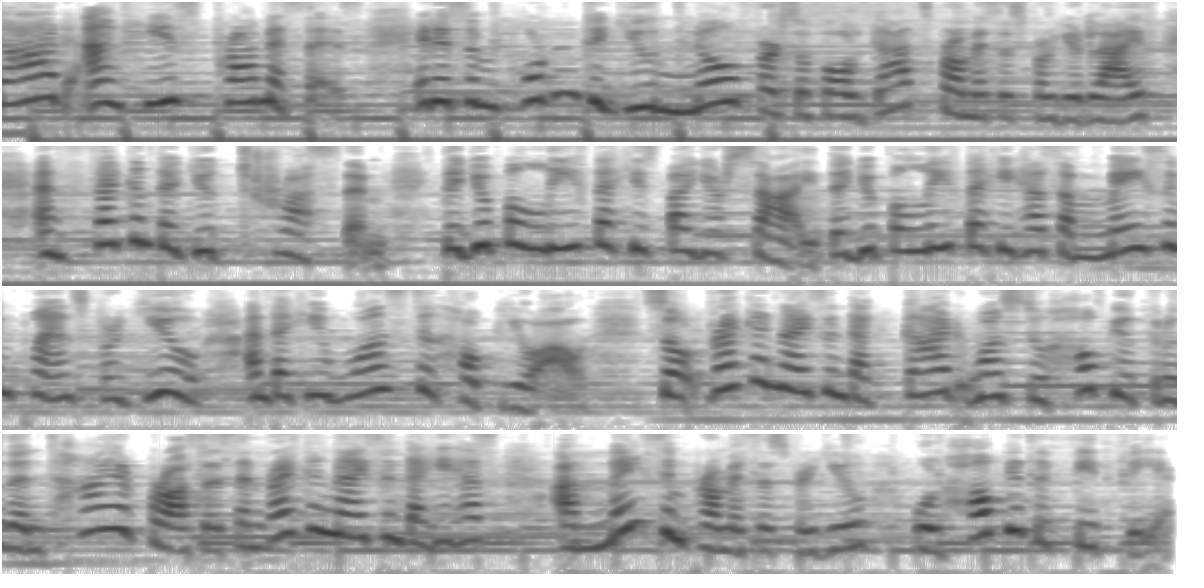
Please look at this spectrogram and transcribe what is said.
God and His promises. It is important that you know, first of all, God's promises for your life, and second, that you trust them, that you believe that He's by your side, that you believe that He has amazing plans for you and and that He wants to help you out. So, recognizing that God wants to help you through the entire process and recognizing that He has amazing promises for you will help you defeat fear.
